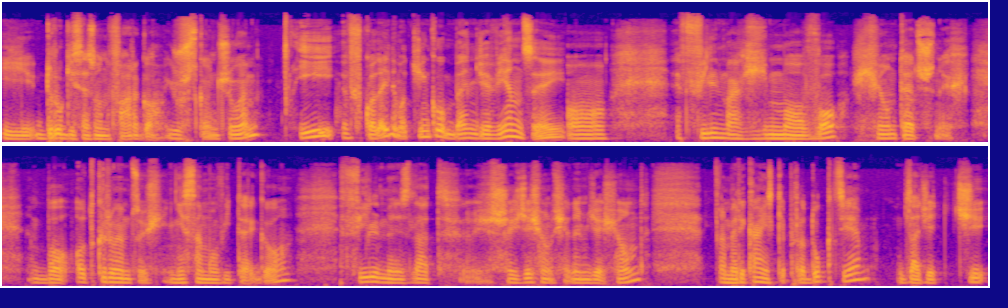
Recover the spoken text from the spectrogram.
i drugi sezon Fargo już skończyłem. I w kolejnym odcinku będzie więcej o filmach zimowo-świątecznych, bo odkryłem coś niesamowitego. Filmy z lat 60-70, amerykańskie produkcje dla dzieci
